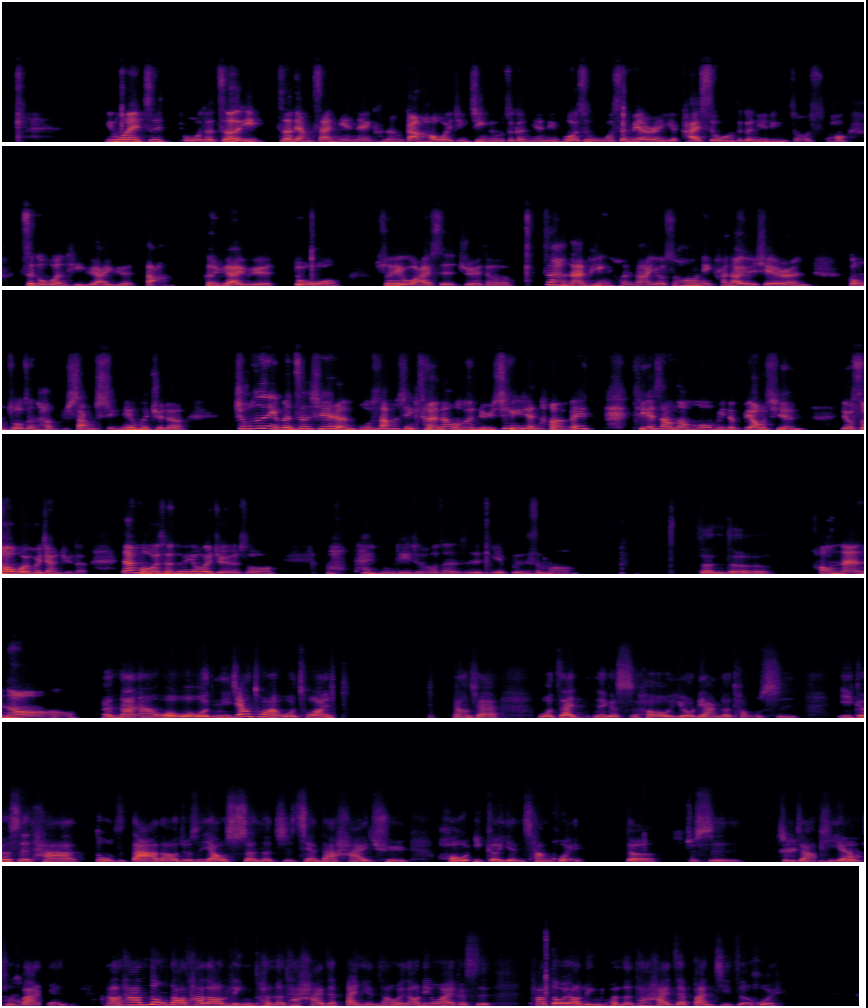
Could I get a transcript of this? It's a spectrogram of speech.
因为这我的这一这两三年内，可能刚好我已经进入这个年龄，或者是我身边的人也开始往这个年龄走的时候，这个问题越来越大，跟越来越多，所以我还是觉得这很难平衡啊。有时候你看到有一些人工作真的很不上心，你也会觉得，就是你们这些人不上心，才让我们女性一天到晚被 贴上那种莫名的标签。有时候我也会这样觉得，但某个程度又会觉得说。啊，太努力，最后真的是也不是什么，真的好难哦，很难啊！我我我，你这样突然，我突然想起来，我在那个时候有两个同事，一个是他肚子大到就是要生了之前，他还去 hold 一个演唱会的，就是怎么讲，P.O. 主办人，然后他弄到他都要临盆了，他还在办演唱会，然后另外一个是。他都要临盆了，他还在办记者会，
